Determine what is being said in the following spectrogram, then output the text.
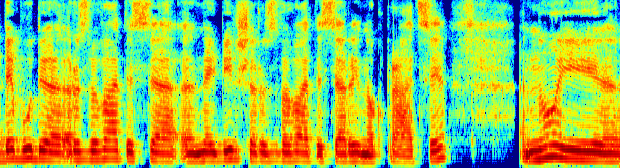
де буде розвиватися е, найбільше розвиватися ринок праці. Ну і е,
